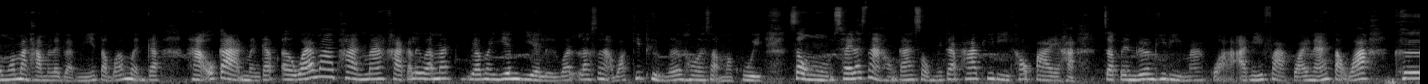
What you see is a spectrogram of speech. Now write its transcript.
งๆว่ามาทำอะไรแบบนี้ แต่ว่าเหมือนกับหาโอกาสเหมือนกับเออแวะมาผ่านมาค่ะ ก็เลยแวะมาแวะมาเยี่ยมเยียนหรือว่าลักษณะว่าคิดถึงก็เลยโทรศัพท์มาคุย ส่งใช้ลักษณะของการส่งมิตรภาพที่ดีเข้าไปค่ะ จะเป็นเรื่องที่ดีมากกว่า อันนี้ฝากไว้นะ แต่ว่าคือ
